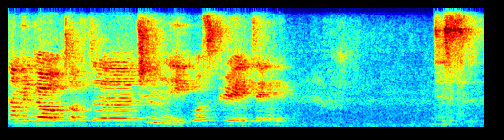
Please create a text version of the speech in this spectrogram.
coming out of the chimney was creating this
